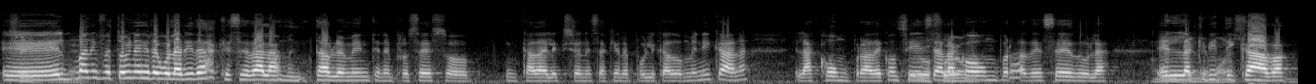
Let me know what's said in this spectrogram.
Eh, Él manifestó una irregularidad que se da lamentablemente en el proceso en cada elecciones aquí en República Dominicana, la compra de conciencia, la compra de cédula. Él la criticaba,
